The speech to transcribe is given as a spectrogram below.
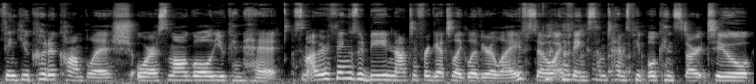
think you could accomplish or a small goal you can hit. Some other things would be not to forget to like live your life. So I think sometimes people can start to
